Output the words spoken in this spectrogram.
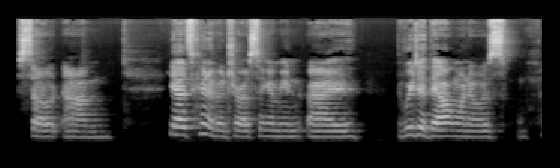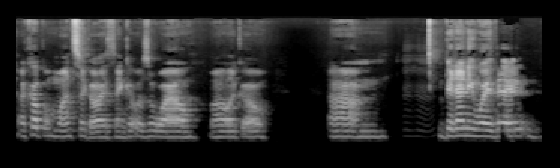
So um, yeah, it's kind of interesting. I mean, I we did that one. It was a couple months ago. I think it was a while while ago. Um, but anyway, the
